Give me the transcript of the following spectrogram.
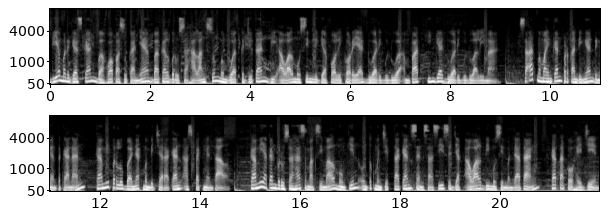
dia menegaskan bahwa pasukannya bakal berusaha langsung membuat kejutan di awal musim Liga Voli Korea 2024 hingga 2025. Saat memainkan pertandingan dengan tekanan, kami perlu banyak membicarakan aspek mental. Kami akan berusaha semaksimal mungkin untuk menciptakan sensasi sejak awal di musim mendatang, kata Ko Hejin.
